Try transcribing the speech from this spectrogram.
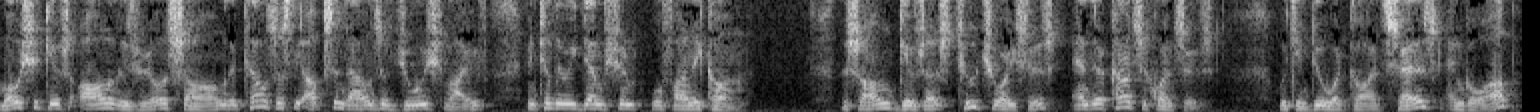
Moshe gives all of Israel a song that tells us the ups and downs of Jewish life until the redemption will finally come. The song gives us two choices and their consequences. We can do what God says and go up,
